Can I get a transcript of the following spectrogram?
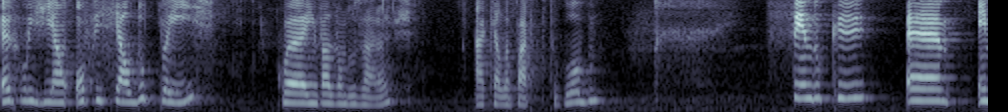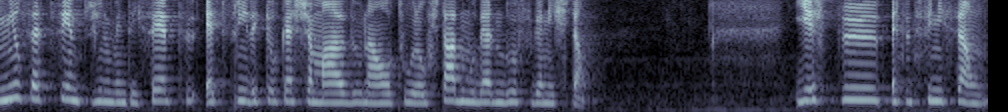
a religião oficial do país, com a invasão dos árabes àquela parte do globo, sendo que uh, em 1797 é definido aquilo que é chamado na altura o Estado Moderno do Afeganistão. E este, esta definição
